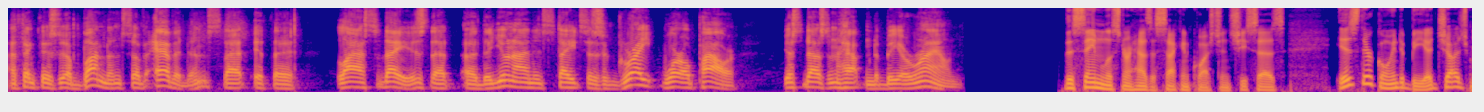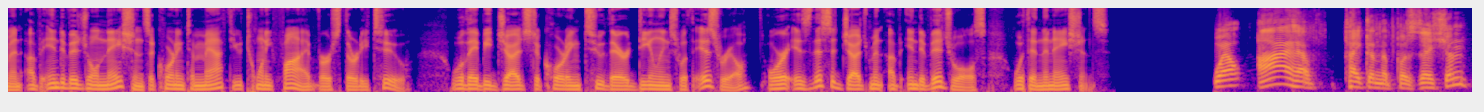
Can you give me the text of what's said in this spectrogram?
I think there's abundance of evidence that at the last days that uh, the United States is a great world power, just doesn't happen to be around. The same listener has a second question. She says, Is there going to be a judgment of individual nations according to Matthew 25, verse 32? Will they be judged according to their dealings with Israel, or is this a judgment of individuals within the nations? Well, I have taken the position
